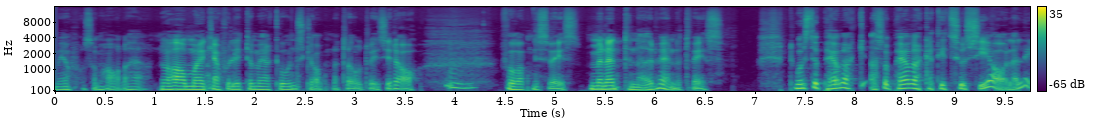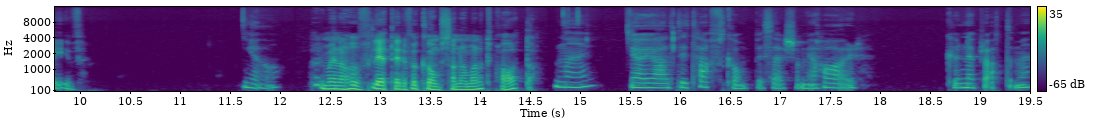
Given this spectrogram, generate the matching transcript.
människor som har det här. Nu har man ju kanske lite mer kunskap naturligtvis idag. Mm. Förhoppningsvis. Men inte nödvändigtvis. Du måste påverka, alltså påverka ditt sociala liv. Ja. Jag menar hur lätt är det för kompisar när man inte pratar? Nej. Jag har ju alltid haft kompisar som jag har kunnat prata med.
